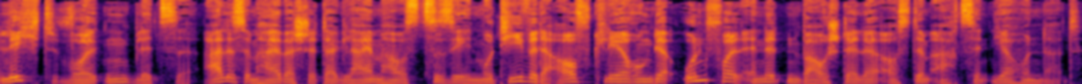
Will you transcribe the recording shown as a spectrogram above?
Licht, Wolken, Blitze, alles im Halberstädter Gleimhaus zu sehen, Motive der Aufklärung der unvollendeten Baustelle aus dem 18. Jahrhundert.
